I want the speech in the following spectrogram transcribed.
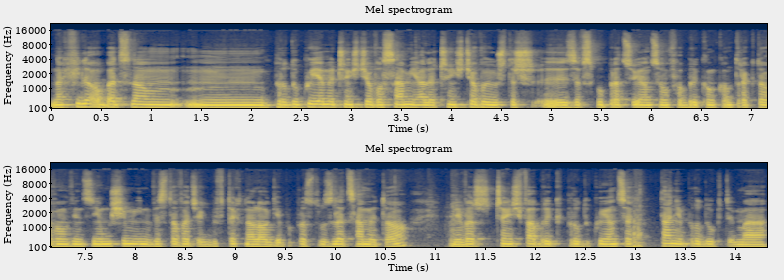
Na chwilę obecną mm, produkujemy częściowo sami, ale częściowo już też y, ze współpracującą fabryką kontraktową, więc nie musimy inwestować jakby w technologię, po prostu zlecamy to, ponieważ część fabryk produkujących tanie produkty ma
